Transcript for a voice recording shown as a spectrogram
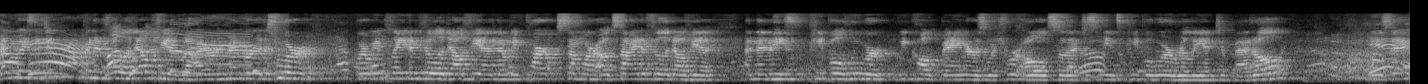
Anyways, it didn't happen in Philadelphia, but I remember a tour where we played in Philadelphia and then we parked somewhere outside of Philadelphia and then these people who were, we called bangers, which were old, so that just means people who are really into metal music.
